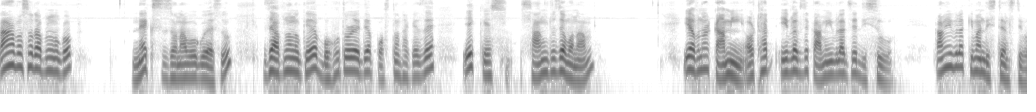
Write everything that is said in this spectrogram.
তাৰ পাছত আপোনালোকক নেক্সট জনাব গৈ আছোঁ যে আপোনালোকে বহুতৰে এতিয়া প্ৰশ্ন থাকে যে এই কেছ চাংটো যে বনাম এই আপোনাৰ কামি অৰ্থাৎ এইবিলাক যে কামিবিলাক যে দিছোঁ কামিবিলাক কিমান ডিষ্টেঞ্চ দিব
